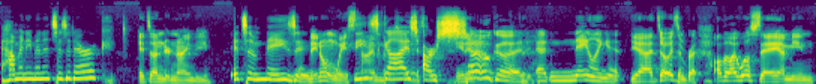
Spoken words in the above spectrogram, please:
how many minutes is it, Eric? it's under 90. It's amazing. They don't waste time, These those guys, guys. are so good at nailing it. Yeah, it's always impressive. Although I will say, I mean,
